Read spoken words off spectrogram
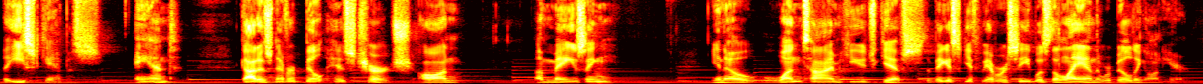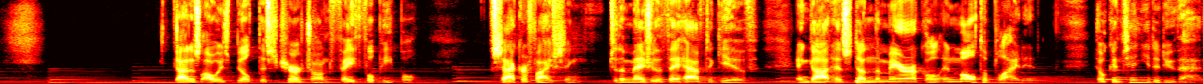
the East Campus. And God has never built His church on amazing, you know, one time huge gifts. The biggest gift we ever received was the land that we're building on here. God has always built this church on faithful people sacrificing to the measure that they have to give, and God has done the miracle and multiplied it. He'll continue to do that.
